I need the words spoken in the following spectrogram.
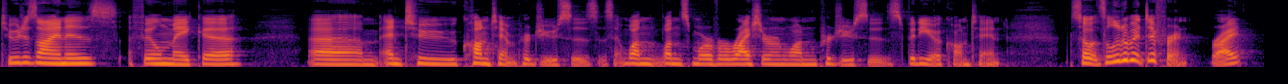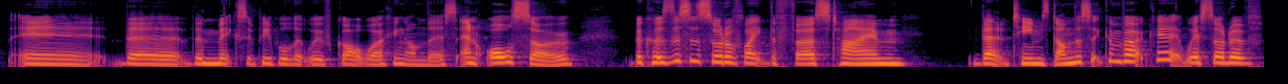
two designers, a filmmaker, um, and two content producers. One one's more of a writer and one produces video content. So it's a little bit different, right? Uh, the the mix of people that we've got working on this, and also because this is sort of like the first time that team's done this at ConvertKit. We're sort of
